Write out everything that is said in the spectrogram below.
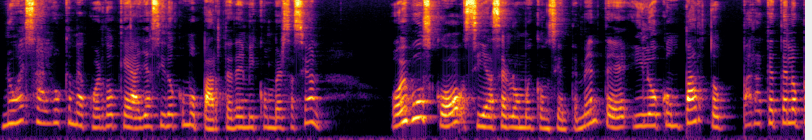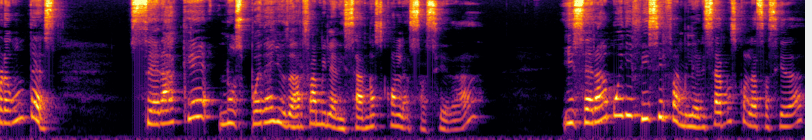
no es algo que me acuerdo que haya sido como parte de mi conversación. Hoy busco sí hacerlo muy conscientemente y lo comparto para que te lo preguntes. ¿Será que nos puede ayudar familiarizarnos con la saciedad? ¿Y será muy difícil familiarizarnos con la saciedad?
